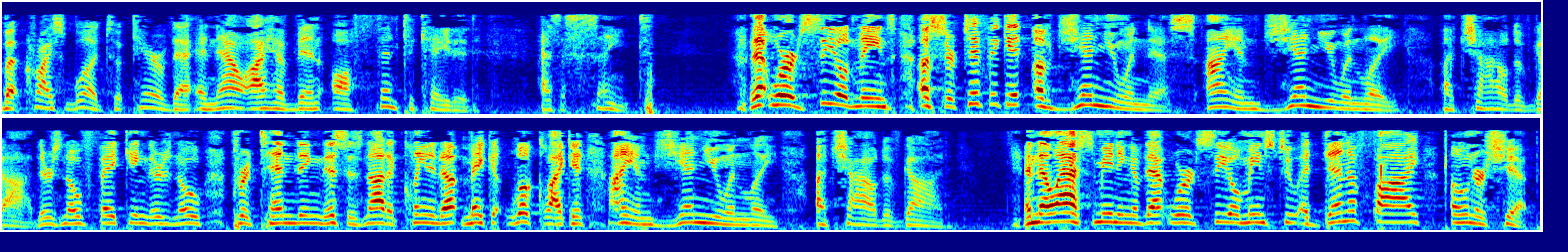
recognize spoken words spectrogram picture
But Christ's blood took care of that, and now I have been authenticated as a saint. That word sealed means a certificate of genuineness. I am genuinely a child of God. There's no faking, there's no pretending. This is not a clean it up, make it look like it. I am genuinely a child of God. And the last meaning of that word seal means to identify ownership.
